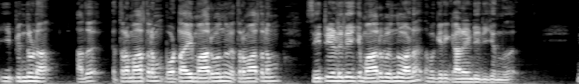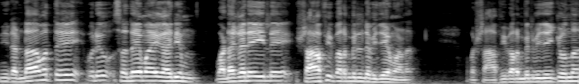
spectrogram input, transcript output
ഈ പിന്തുണ അത് എത്രമാത്രം വോട്ടായി മാറുമെന്നും എത്രമാത്രം സീറ്റുകളിലേക്ക് മാറുമെന്നുമാണ് നമുക്കിനി കാണേണ്ടിയിരിക്കുന്നത്. ഇനി രണ്ടാമത്തെ ഒരു ശ്രദ്ധേയമായ കാര്യം വടകരയിലെ ഷാഫി പറമ്പിലിന്റെ വിജയമാണ്. അപ്പോൾ ഷാഫി പറമ്പിൽ വിജയിക്കുമെന്ന്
